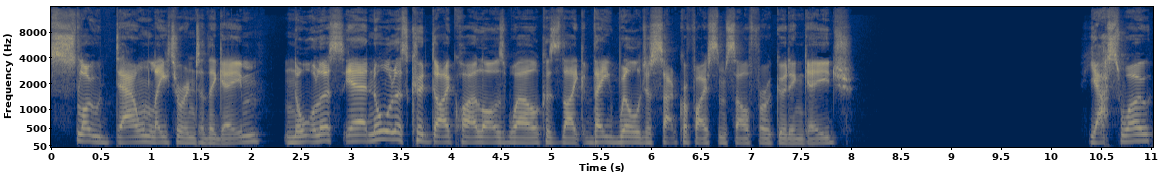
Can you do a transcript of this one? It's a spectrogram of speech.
slowed down later into the game. Nautilus, yeah, Nautilus could die quite a lot as well, because like they will just sacrifice themselves for a good engage. Yasuo.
